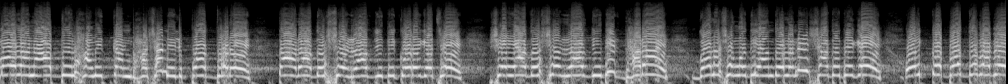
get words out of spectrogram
মৌলানা আব্দুল হামিদ খান ভাসানির পথ ধরে তার আদর্শের রাজনীতি করে গেছে। সেই আদর্শের রাজনীতির ধারায় গণসংহতি আন্দোলনের সাথে থেকে ঐক্যবদ্ধভাবে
